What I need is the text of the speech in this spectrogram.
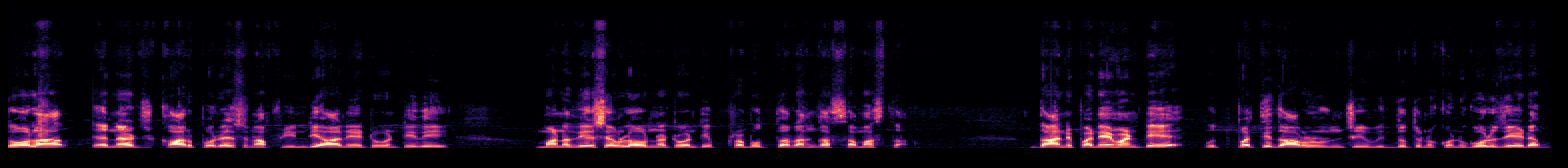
solar energy corporation of India అనేటువంటిది మన దేశంలో ఉన్నటువంటి ప్రభుత్వ రంగ సంస్థ. దాని పనేమంటే ఉత్పత్తిదారుల నుంచి విద్యుత్తును కొనుగోలు చేయడం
